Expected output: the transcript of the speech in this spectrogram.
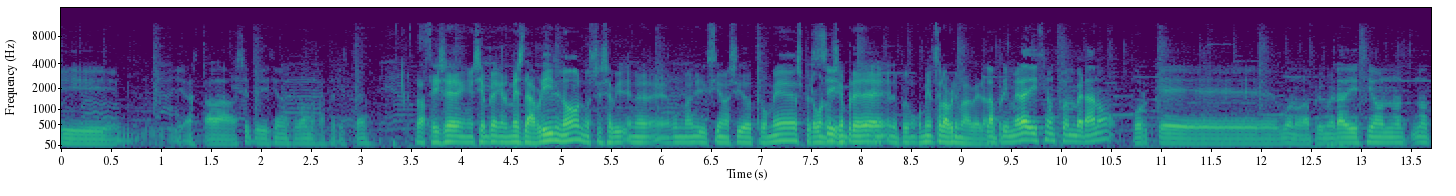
y, y hasta las siete ediciones que vamos a hacer este año. Lo hacéis en- siempre en el mes de abril, ¿no? No sé si en alguna edición ha sido otro mes, pero bueno, Sí, siempre eh, en el comienzo de la primavera. La primera edición fue en verano porque, bueno, la primera edición no- no-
